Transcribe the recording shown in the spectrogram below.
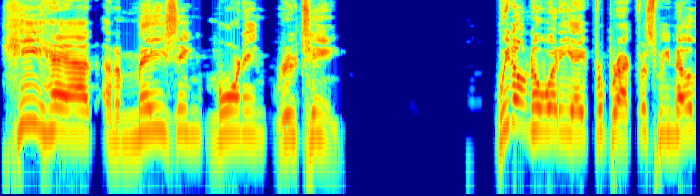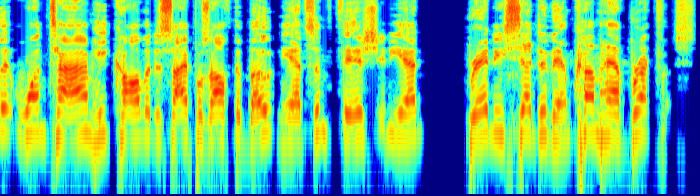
he had an amazing morning routine. We don't know what he ate for breakfast. We know that one time he called the disciples off the boat and he had some fish and he had bread and he said to them, come have breakfast.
